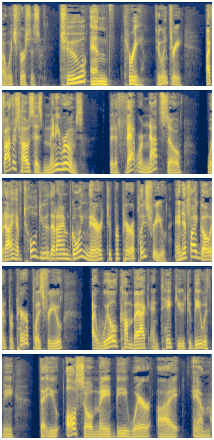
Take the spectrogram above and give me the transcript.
Uh, which verses? 2 and 3. 2 and 3. My father's house has many rooms, but if that were not so, would I have told you that I am going there to prepare a place for you? And if I go and prepare a place for you, I will come back and take you to be with me, that you also may be where I am.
